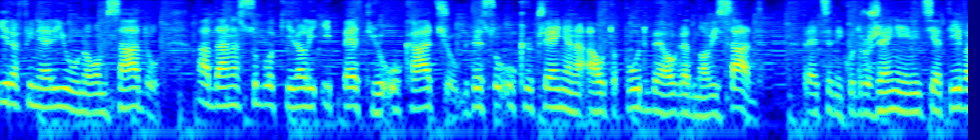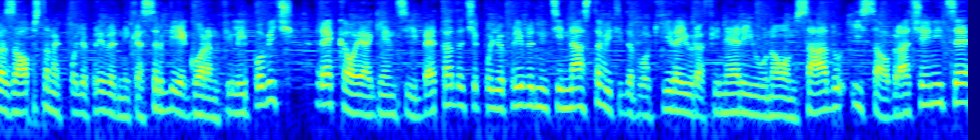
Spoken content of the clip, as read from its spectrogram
i rafineriju u Novom Sadu, a danas su blokirali i petlju u Kaću, gde su uključenja na autoput Beograd-Novi Sad. Predsednik Udruženja Inicijativa za opstanak poljoprivrednika Srbije Goran Filipović rekao je agenciji Beta da će poljoprivrednici nastaviti da blokiraju rafineriju u Novom Sadu i saobraćajnice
